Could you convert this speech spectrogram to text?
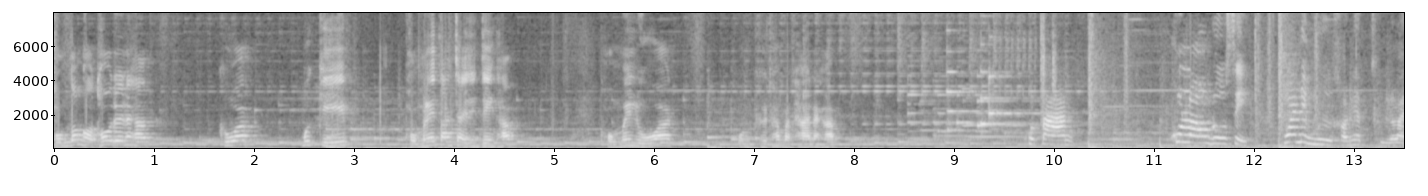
ผมต้องขอโทษด้วยนะครับ คือว่าเมื่อกี้ผมไม่ได้ตั้งใจจริง ๆ ครับ ผมไม่รู้ว่าคุณคือท่านประธานนะครับ คุณตาล คุณลองดูสิ ว่าในมือเขาเนี่ยถืออะไร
